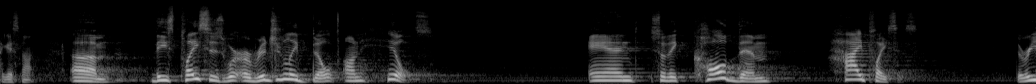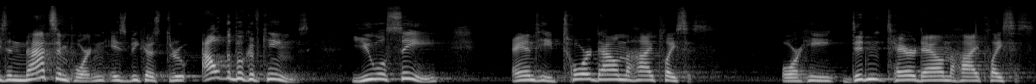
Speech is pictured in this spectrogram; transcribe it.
I guess not. Um, these places were originally built on hills. And so they called them high places. The reason that's important is because throughout the book of Kings, you will see, and he tore down the high places, or he didn't tear down the high places.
